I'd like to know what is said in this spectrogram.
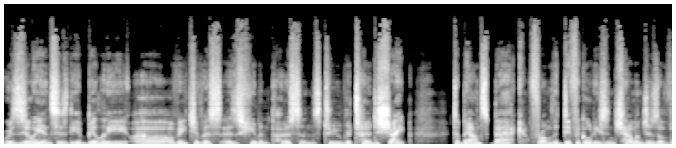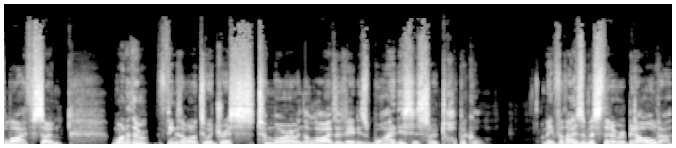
resilience is the ability uh, of each of us as human persons to return to shape, to bounce back from the difficulties and challenges of life. So, one of the things I wanted to address tomorrow in the live event is why this is so topical. I mean, for those of us that are a bit older,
